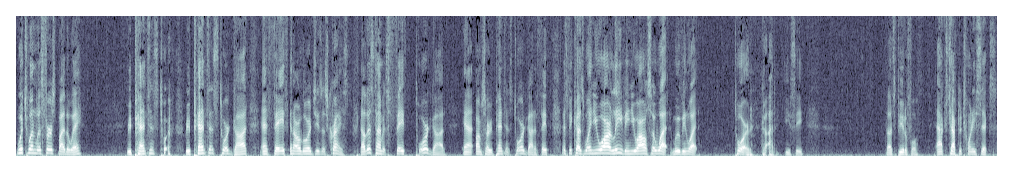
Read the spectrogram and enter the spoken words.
Which one was first, by the way? Repentance, to- repentance toward God and faith in our Lord Jesus Christ. Now, this time it's faith toward God and I'm sorry, repentance toward God and faith. It's because when you are leaving, you are also what? Moving what? Toward God, you see. That's beautiful. Acts chapter 26,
